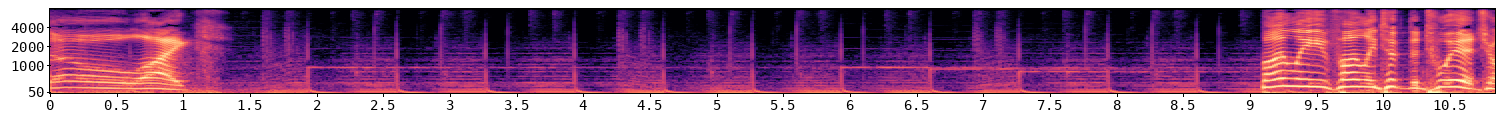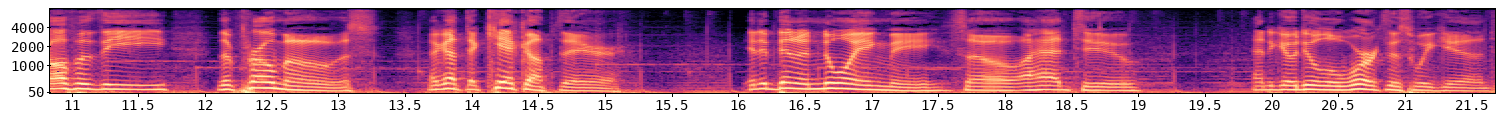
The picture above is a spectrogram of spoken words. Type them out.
So like finally finally took the twitch off of the the promos. I got the kick up there. It had been annoying me, so I had to had to go do a little work this weekend.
